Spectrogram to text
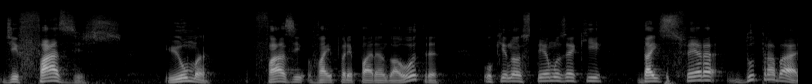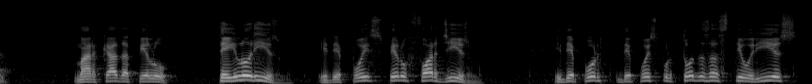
de fases, e uma fase vai preparando a outra, o que nós temos é que da esfera do trabalho, marcada pelo Taylorismo e depois pelo Fordismo, e depois, depois por todas as teorias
